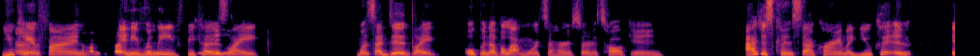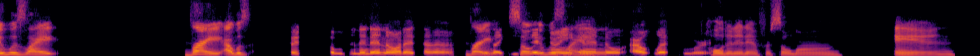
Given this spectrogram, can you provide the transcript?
you can't mm-hmm. find any relief because like once I did like open up a lot more to her and started talking, I just couldn't stop crying. Like you couldn't it was like right. I was holding it in all that time. Right. Like so it was like had no outlet for it. Holding it in for so long and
